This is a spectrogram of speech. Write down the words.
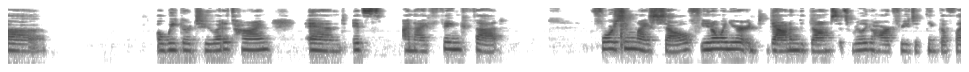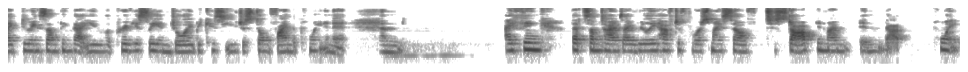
uh, a week or two at a time. And it's, and I think that forcing myself, you know, when you're down in the dumps, it's really hard for you to think of like doing something that you previously enjoy because you just don't find the point in it. And I think that sometimes I really have to force myself to stop in my in that point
